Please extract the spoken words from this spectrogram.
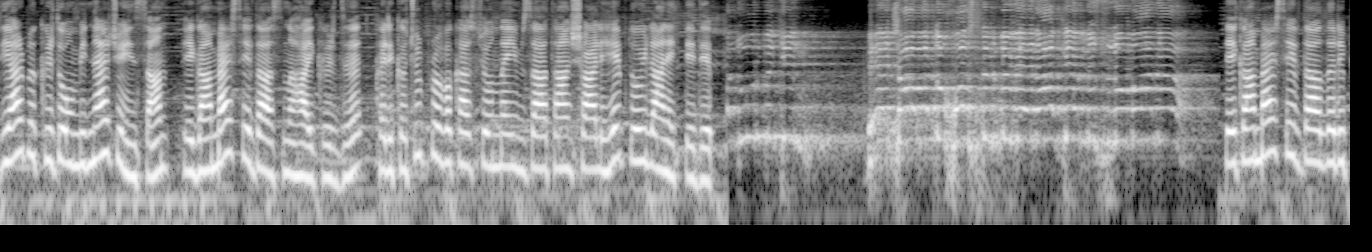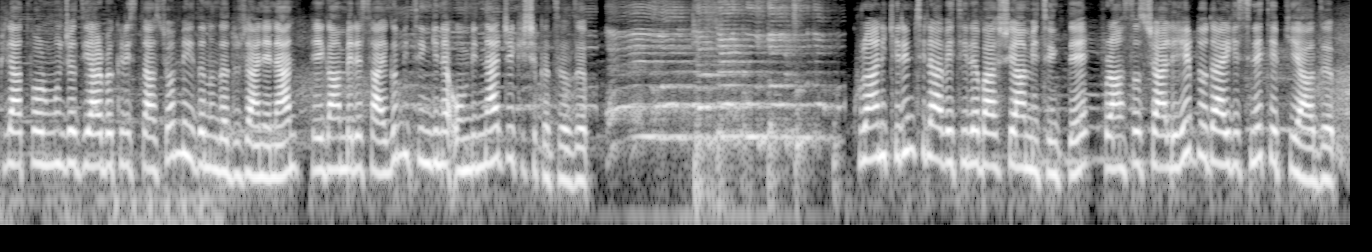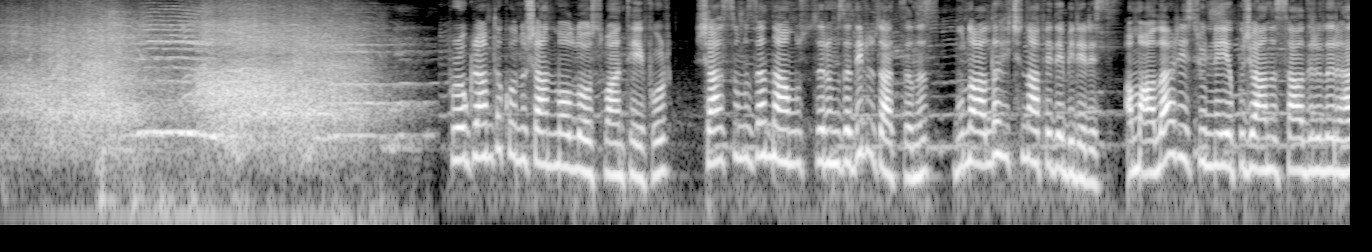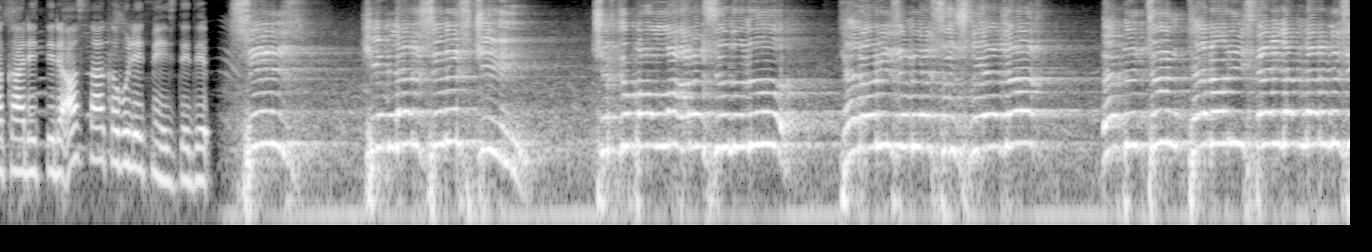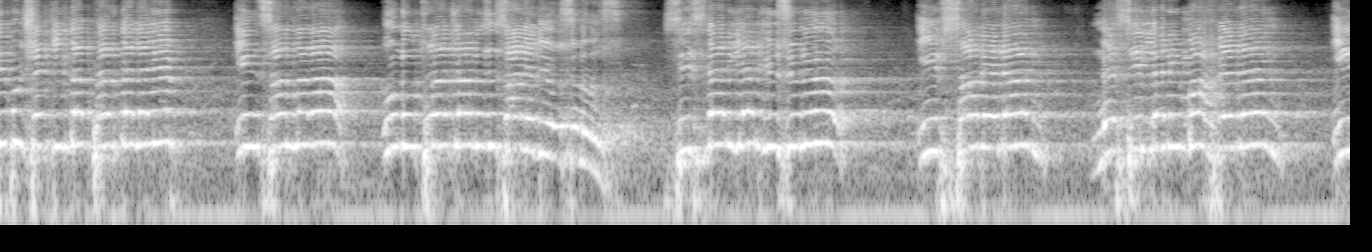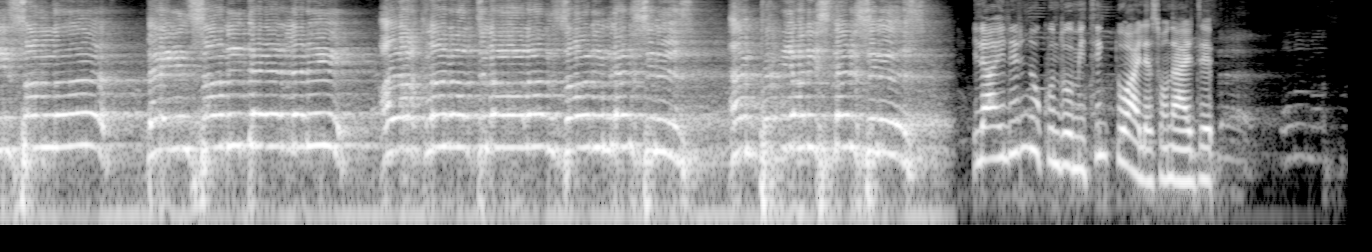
Diyarbakır'da on binlerce insan peygamber sevdasını haykırdı, karikatür provokasyonuna imza atan Charlie Hebdo'yu lanetledi. Peygamber Sevdaları platformunca Diyarbakır İstasyon Meydanı'nda düzenlenen Peygamber'e saygı mitingine on binlerce kişi katıldı. Kur'an-ı Kerim tilavetiyle başlayan mitingde Fransız Charlie Hebdo dergisine tepki yağdı. Programda konuşan Molla Osman Teyfur, şahsımıza namuslarımıza dil uzatsanız bunu Allah için affedebiliriz. Ama Allah Resulüne yapacağınız saldırıları, hakaretleri asla kabul etmeyiz dedi. Siz kimlersiniz ki çıkıp Allah Resulü'nü terörizmle suçlayacak ve bütün terörist eylemlerinizi bu şekilde Sizler yeryüzünü ifsad eden, nesilleri mahveden, insanlığı ve insani değerleri ayaklar altına alan zalimlersiniz, emperyalistlersiniz. İlahilerin okunduğu miting duayla sona erdi.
